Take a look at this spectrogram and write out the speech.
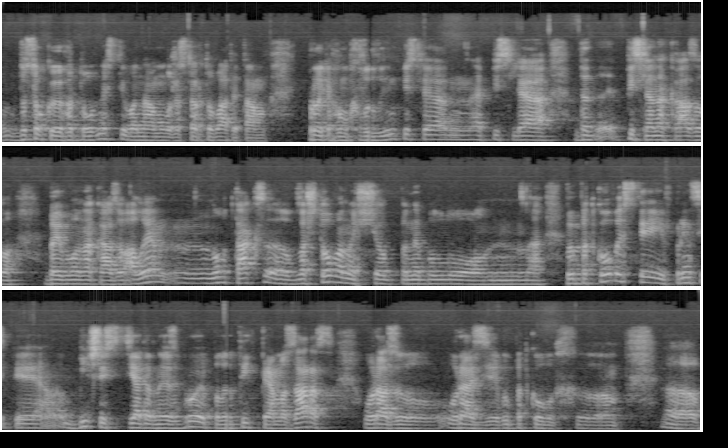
високої готовності. Вона може стартувати там. Протягом хвилин після після після наказу бойового наказу, але ну так е, влаштовано, щоб не було випадковостей. В принципі, більшість ядерної зброї полетить прямо зараз, у разу у разі випадкових е, е,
